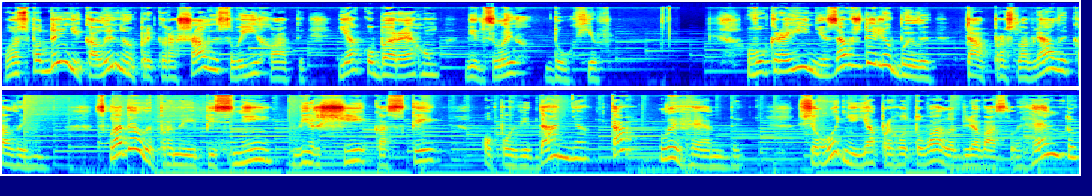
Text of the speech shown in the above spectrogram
Господині калиною прикрашали свої хати, як оберегом від злих духів. В Україні завжди любили та прославляли калину. Складали про неї пісні, вірші, казки, оповідання та легенди. Сьогодні я приготувала для вас легенду,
